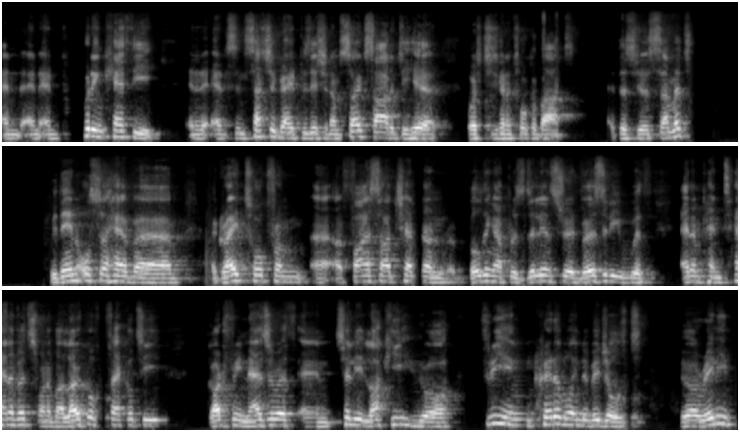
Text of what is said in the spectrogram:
and and and putting Cathie in, in such a great position. I'm so excited to hear what she's going to talk about at this year's summit. We then also have a, a great talk from uh, a fireside chat on building up resilience through adversity with Adam Pantanowitz, one of our local faculty, Godfrey Nazareth, and Tilly Lockey, who are three incredible individuals who are really,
